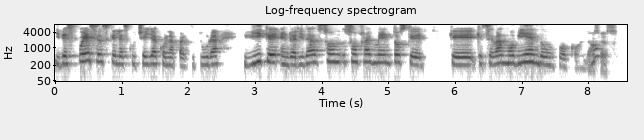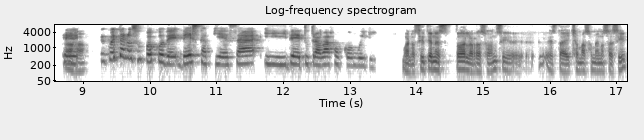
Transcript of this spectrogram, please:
y después es que la escuché ya con la partitura y vi que en realidad son, son fragmentos que, que, se van moviendo un poco, ¿no? Eh, cuéntanos un poco de, de, esta pieza y de tu trabajo con Willy. Bueno, sí tienes toda la razón, sí, está hecha más o menos así.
